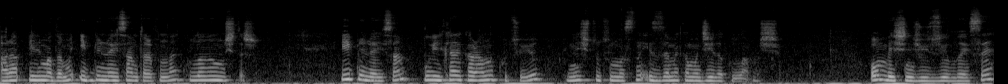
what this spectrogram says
Arap bilim adamı İbn Leysam tarafından kullanılmıştır. İbn Leysam bu ilkel karanlık kutuyu güneş tutulmasını izlemek amacıyla kullanmış. 15. yüzyılda ise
